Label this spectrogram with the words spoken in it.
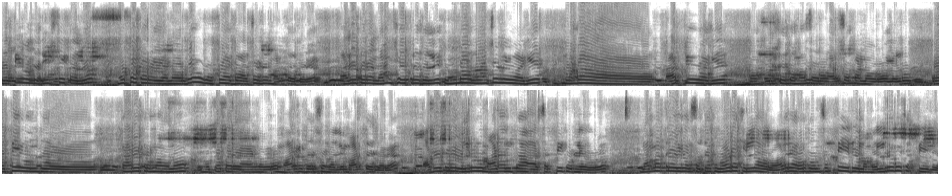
ಪ್ರತಿಯೊಂದು ಡಿಸ್ಟಿಕಲ್ಲೂ ಮುತ್ತಕರಯ್ಯನವ್ರದ್ದು ಹುಟ್ಟುಹಬ್ಬ ಆಚರಣೆ ಮಾಡ್ತಾ ಇದ್ದಾರೆ. ಅದೇ ಥರ ನಮ್ಮ ಕ್ಷೇತ್ರದಲ್ಲಿ ತುಂಬ ಮುಂಚೂಣಿಯಾಗಿ ತುಂಬ ಆಕ್ಟಿವ್ ಆಗಿ ಪುರುಷೋತ್ತಮ ಸರ್ ಹರ್ಷಪ್ಪಣ್ಣವರು ಎಲ್ಲರೂ ಪ್ರತಿಯೊಂದು ಕಾರ್ಯಕ್ರಮವನ್ನು ಮುತ್ತಕರಯ್ಯನವರ ಮಾರ್ಗದರ್ಶನದಲ್ಲಿ ಮಾಡ್ತಾ ಇದ್ದಾರೆ. ಅದೇ ಥರ ಎಲ್ಲರೂ ಮಾಡೋಂಥ ಶಕ್ತಿ ಕೊಡಲಿ ಅವರು ನಮ್ಮ ಹತ್ರ ಈಗ ಸದ್ಯಕ್ಕೆ ನೋಡೋಕ್ಕಿಲ್ಲ ಅವರು, ಆದರೆ ಅವ್ರದ್ದೊಂದು ಶಕ್ತಿ ಇದೆ, ನಮ್ಮೆಲ್ರಿಗೂ ಶಕ್ತಿ ಇದೆ.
